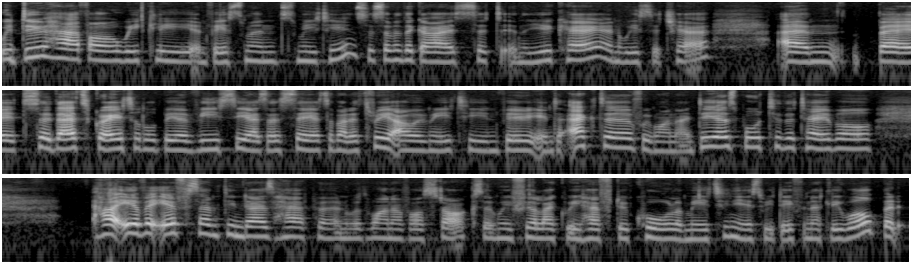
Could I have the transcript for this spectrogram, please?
we do have our weekly investment meetings. So some of the guys sit in the UK and we sit here. Um, but so that's great. It'll be a VC, as I say, it's about a three-hour meeting, very interactive. We want ideas brought to the table. However, if something does happen with one of our stocks and we feel like we have to call a meeting, yes, we definitely will. But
